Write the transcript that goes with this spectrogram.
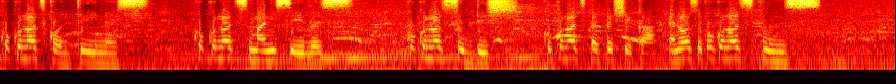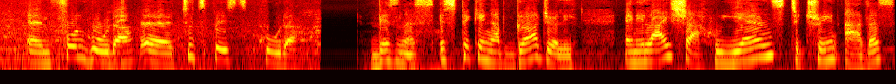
coconut containers, coconut money savers, coconut soap dish, coconut pepper shaker, and also coconut spoons and phone holder, uh, toothpaste holder. Business is picking up gradually, and Elisha, who yearns to train others,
